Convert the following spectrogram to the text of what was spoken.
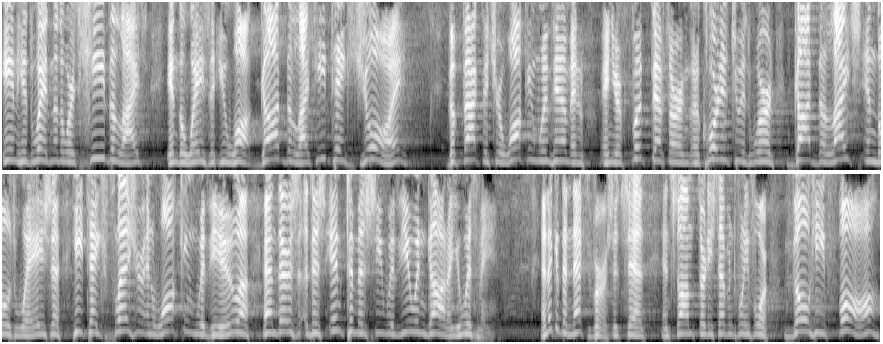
in his ways. In other words, he delights in the ways that you walk. God delights, he takes joy the fact that you're walking with him and, and your footsteps are according to his word. God delights in those ways. Uh, he takes pleasure in walking with you. Uh, and there's this intimacy with you and God. Are you with me? And look at the next verse. It says in Psalm 37 24, though he fall,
